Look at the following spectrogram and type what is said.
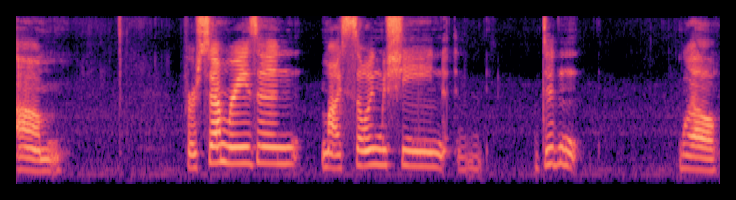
Um, for some reason, my sewing machine didn't, well,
